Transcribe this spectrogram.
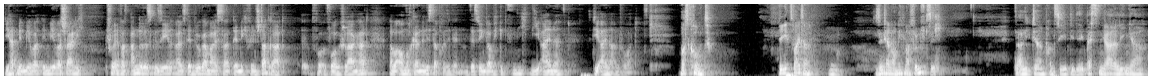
Die hat mit mir, in mir wahrscheinlich schon etwas anderes gesehen als der Bürgermeister, der mich für den Stadtrat äh, vor, vorgeschlagen hat, aber auch noch kein Ministerpräsidenten. Und deswegen glaube ich, gibt's nicht die eine, die eine Antwort. Was kommt? Wie geht's weiter? Hm. Sie sind ja noch nicht mal 50 da liegt ja im Prinzip, die, die besten Jahre liegen ja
